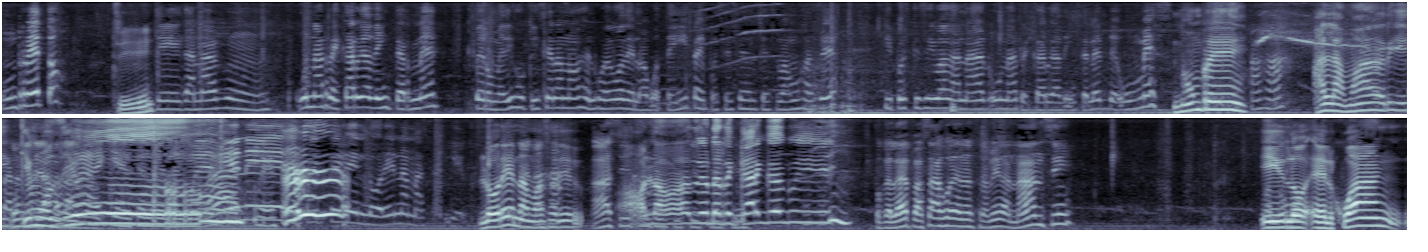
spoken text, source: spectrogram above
un reto Sí. de ganar mm, una recarga de internet, pero me dijo que hiciéramos el juego de la botellita y pues ese es el que vamos a hacer y pues que se iba a ganar una recarga de internet de un mes. No, hombre. Ajá. A la madre. Para Qué emoción. Pues tiene este, Lorena Mazariego. Lorena Mazariego. Ah, sí. A sí, la madre, una recarga, güey. Porque la vez pasada fue de nuestra amiga Nancy. Y lo, el Juan,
